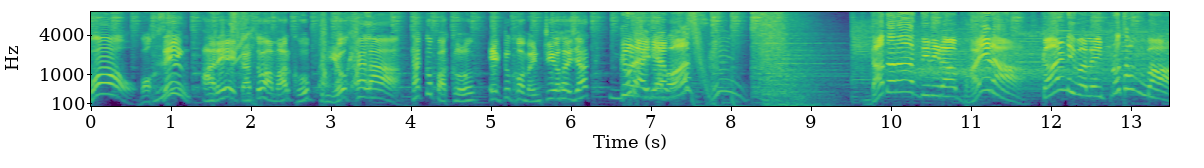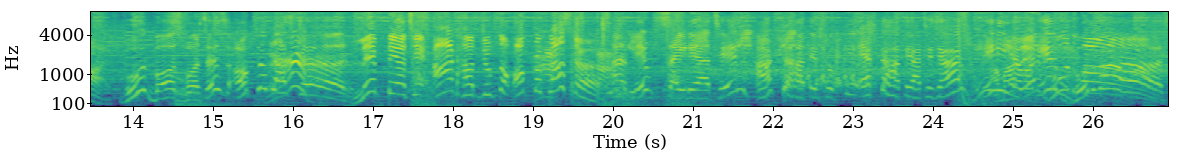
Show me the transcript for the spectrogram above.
ওয়াও বক্সিং আরে এটা তো আমার খুব প্রিয় খেলা। থাকু পাকু একটু কমেন্ট্রিও হয়ে যাক। গুড আইডিয়া বস দাদারা দিদিরা ভাইয়েরা কার্নিভাল এই প্রথমবার। ভূত বস ভার্সেস অক্টোপ্লাস্টার লেফটে আছে আট হাত যুক্ত অক্টোপ্লাস্টার আর লেফট সাইডে আছেন আটটা হাতের শক্তি একটা হাতে আছে যার এই আমাদের ভূত boss. Boss.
